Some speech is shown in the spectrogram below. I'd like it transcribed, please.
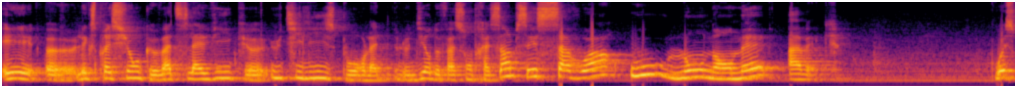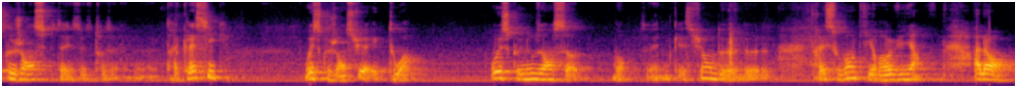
Et euh, l'expression que Václavic euh, utilise pour le dire de façon très simple, c'est savoir où l'on en est avec. Où est-ce que j'en suis? C'est très classique. Où est-ce que j'en suis avec toi? Où est-ce que nous en sommes? Bon, c'est une question de, très souvent qui revient. Alors,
